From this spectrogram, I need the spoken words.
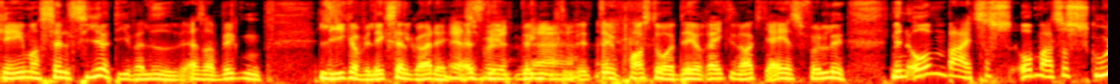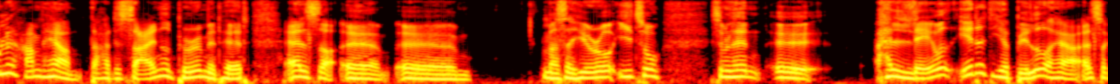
Gamer selv siger, at de er valide. Altså, hvilken liga vil ikke selv gøre det? Ja, altså, det, hvilken, ja, ja. det påstår, at det er rigtigt nok. Ja, ja, selvfølgelig. Men åbenbart så, åbenbart så skulle ham her, der har designet Pyramid Head, altså øh, øh, Masahiro Ito, simpelthen... Øh, have lavet et af de her billeder her, altså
